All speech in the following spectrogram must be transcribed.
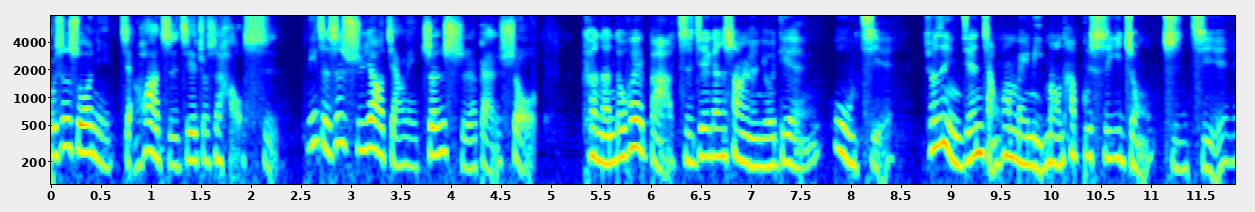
不是说你讲话直接就是好事，你只是需要讲你真实的感受。可能都会把直接跟上人有点误解，就是你今天讲话没礼貌，它不是一种直接，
